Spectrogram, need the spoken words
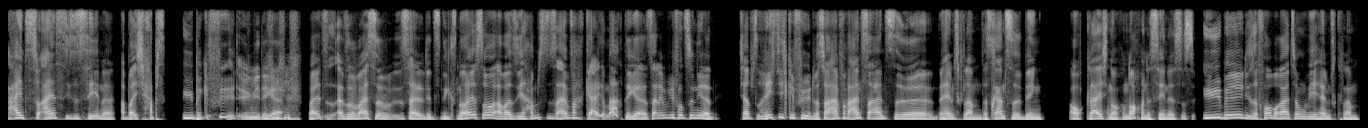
Eins zu eins diese Szene. Aber ich hab's übel gefühlt irgendwie, Digga. Weil also weißt du, ist halt jetzt nichts Neues so, aber sie haben es einfach geil gemacht, Digga. Es hat irgendwie funktioniert. Ich hab's richtig gefühlt. Das war einfach eins zu eins äh, Helmsklamm. Das ganze Ding. Auch gleich noch, noch eine Szene. Es ist übel, diese Vorbereitung wie Helmsklamm.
